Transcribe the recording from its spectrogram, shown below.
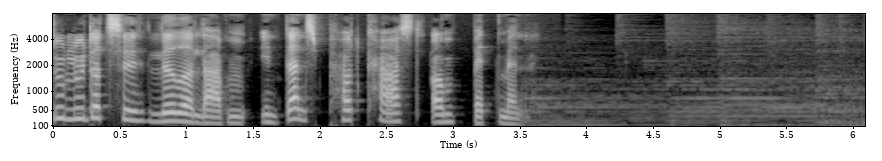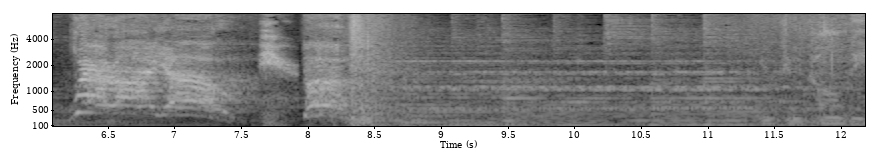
Du lytter til Lederlappen, en dansk podcast om Batman. Where are you? Here. You can call me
